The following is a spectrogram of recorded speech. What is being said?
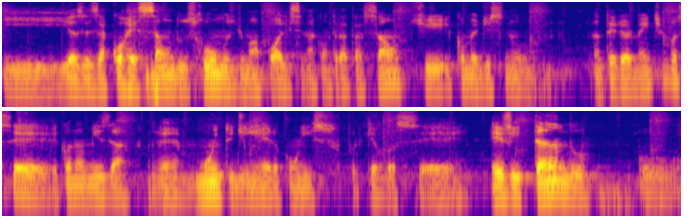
E, e às vezes a correção dos rumos de uma pólice na contratação, te, como eu disse no, anteriormente, você economiza é, muito dinheiro com isso, porque você evitando o,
